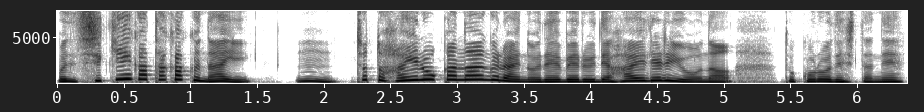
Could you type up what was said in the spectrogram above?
敷居が高くないうん、ちょっと入ろうかなぐらいのレベルで入れるようなところでしたね。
